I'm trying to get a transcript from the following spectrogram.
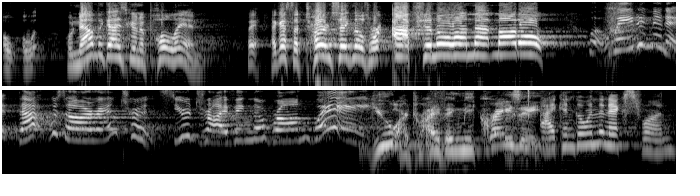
Oh, oh, oh now the guy's going to pull in. Wait, I guess the turn signals were optional on that model? Well, wait a minute. That was our entrance. You're driving the wrong way. You are driving me crazy. I can go in the next one.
